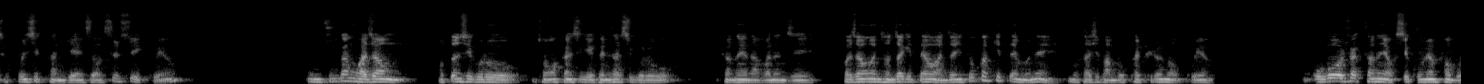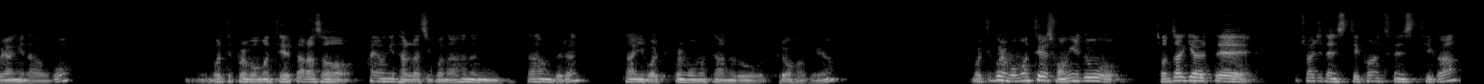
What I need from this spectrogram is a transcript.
적분식 단계에서 쓸 수 있고요. 중간 과정 어떤 식으로 정확한 식의 근사식으로 변해 나가는지 과정은 전자기 때와 완전히 똑같기 때문에 뭐 다시 반복할 필요는 없고요. 오버올 팩터는 역시 구면파 모양이 나오고 멀티플 모먼트에 따라서 파형이 달라지거나 하는 사항들은 다 이 멀티플 모먼트 안으로 들어가고요. 멀티플 모먼트의 정의도 전자기 할 때 차지 덴시티, 커런트 덴시티가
